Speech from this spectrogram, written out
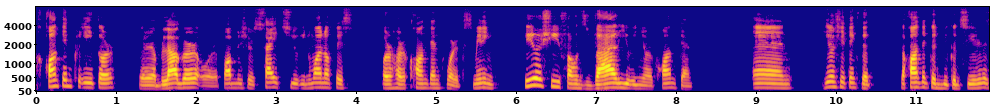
a content creator, whether a blogger or a publisher, cites you in one of his or her content works, meaning he or she finds value in your content and he or she thinks that the content could be considered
